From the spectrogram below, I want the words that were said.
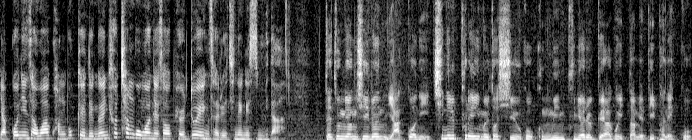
야권 인사와 광복회 등은 효창공원에서 별도의 행사를 진행했습니다. 대통령실은 야권이 친일 프레임을 더 씌우고 국민 분열을 꾀하고 있다며 비판했고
